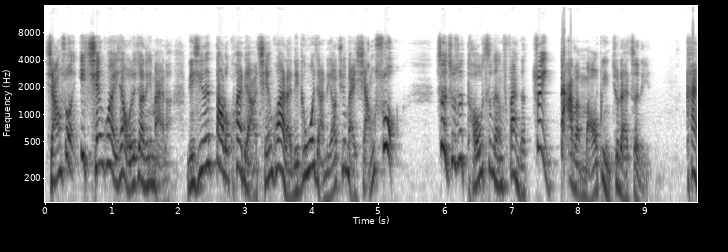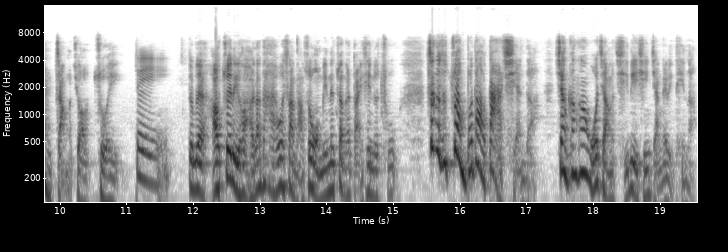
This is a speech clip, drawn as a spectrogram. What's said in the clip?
祥硕一千块以下我就叫你买了，你今天到了快两千块了，你跟我讲你要去买祥硕。这就是投资人犯的最大的毛病，就在这里，看涨就要追，对，对不对？好，追了以后好像它还会上涨，所以我明天赚个短线就出，这个是赚不到大钱的。像刚刚我讲齐力新讲给你听了，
